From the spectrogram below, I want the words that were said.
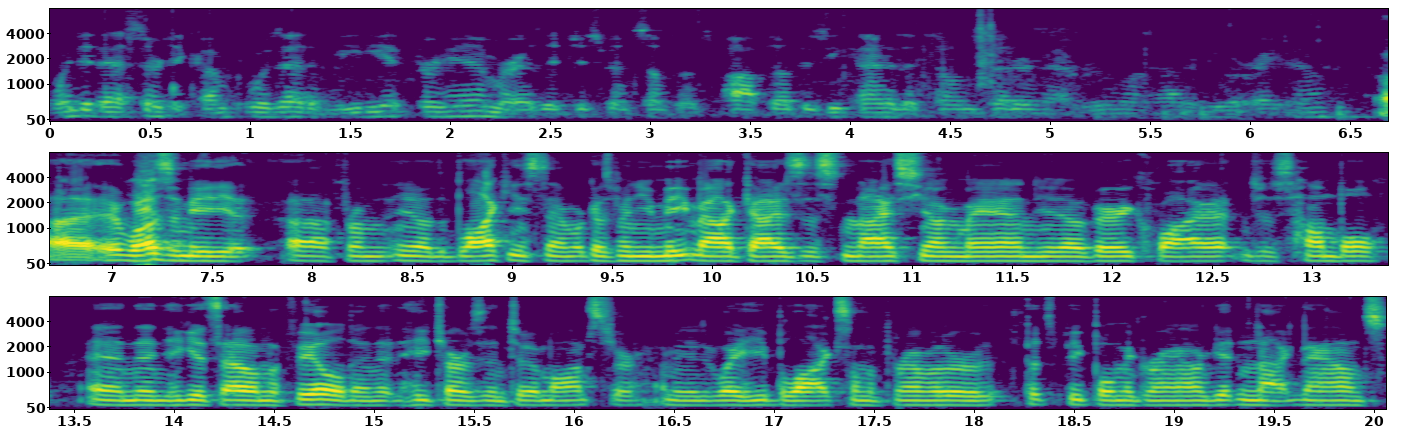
when did that start to come, was that immediate for him, or has it just been something that's popped up? Is he kind of the tone setter in that room on how to do it right now? Uh, it was immediate uh, from you know the blocking standpoint because when you meet Malachi, he's this nice young man, you know, very quiet and just humble, and then he gets out on the field and it, he turns into a monster. I mean, the way he blocks on the perimeter, puts people on the ground, getting knockdowns,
